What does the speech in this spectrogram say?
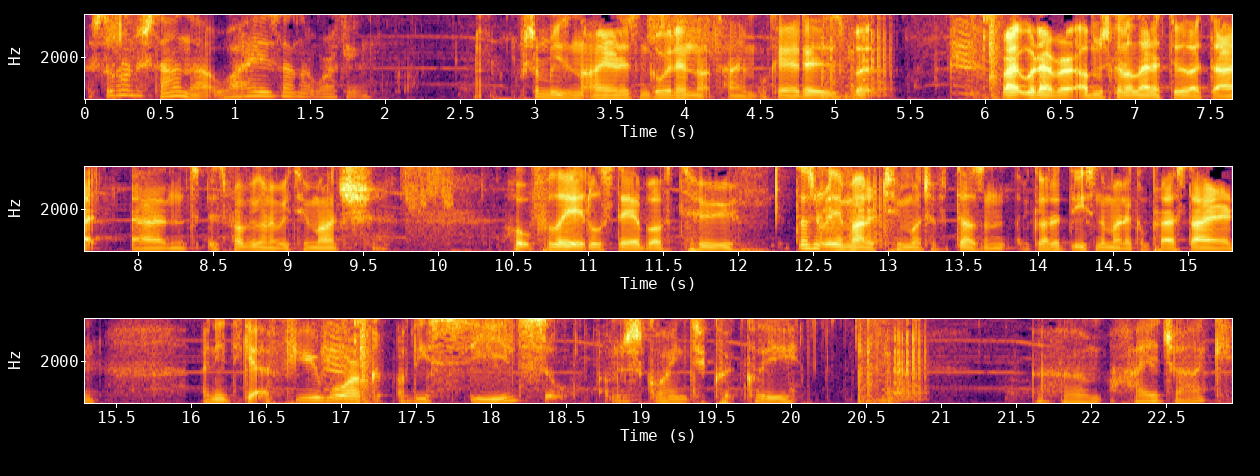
I still don't understand that. Why is that not working? For some reason, the iron isn't going in that time. Okay, it is, but right, whatever. I'm just gonna let it do like that, and it's probably gonna be too much. Hopefully, it'll stay above two. It doesn't really matter too much if it doesn't. I've got a decent amount of compressed iron. I need to get a few more of these seeds, so I'm just going to quickly um, hijack.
